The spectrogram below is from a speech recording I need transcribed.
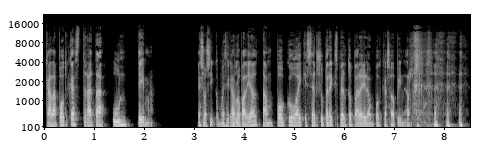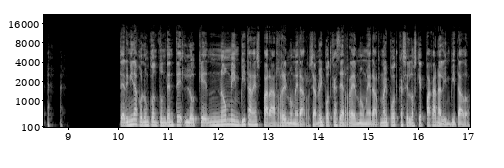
cada podcast trata un tema. Eso sí, como dice Carlos Padial, tampoco hay que ser súper experto para ir a un podcast a opinar. Termina con un contundente, lo que no me invitan es para renumerar. O sea, no hay podcast de renumerar, no hay podcast en los que pagan al invitado.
